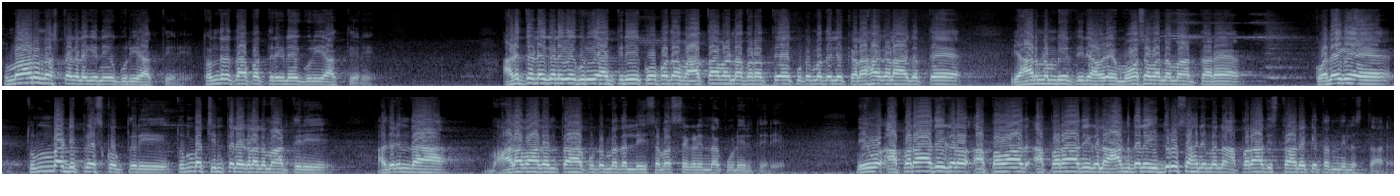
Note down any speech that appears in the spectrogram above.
ಸುಮಾರು ನಷ್ಟಗಳಿಗೆ ನೀವು ಗುರಿ ಆಗ್ತೀರಿ. ತೊಂದರೆ ತಾಪತ್ರೆಗಳಿಗೆ ಗುರಿ ಆಗ್ತೀರಿ. ಅಡೆತಡೆಗಳಿಗೆ ಗುರಿ ಆಗ್ತೀರಿ. ಕೋಪದ ವಾತಾವರಣ ಬರುತ್ತೆ. ಕುಟುಂಬದಲ್ಲಿ ಕಲಹಗಳಾಗುತ್ತೆ. ಯಾರು ನಂಬಿರ್ತೀರಿ? ಅವರೇ ಮೋಸವನ್ನು ಮಾಡ್ತಾರೆ. ಕೊನೆಗೆ ತುಂಬ ಡಿಪ್ರೆಸ್ಗೆ ಹೋಗ್ತೀರಿ, ತುಂಬ ಚಿಂತನೆಗಳನ್ನು ಮಾಡ್ತೀರಿ, ಅದರಿಂದ ಬಹಳವಾದಂತಹ ಕುಟುಂಬದಲ್ಲಿ ಸಮಸ್ಯೆಗಳಿಂದ ಕೂಡಿರ್ತೀರಿ. ನೀವು ಅಪರಾಧಿಗಳು, ಅಪವಾದ ಅಪರಾಧಿಗಳು ಆಗದಲೇ ಇದ್ದರೂ ಸಹ ನಿಮ್ಮನ್ನು ಅಪರಾಧಿ ಸ್ಥಾನಕ್ಕೆ ತಂದು ನಿಲ್ಲಿಸ್ತಾರೆ.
